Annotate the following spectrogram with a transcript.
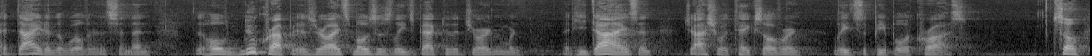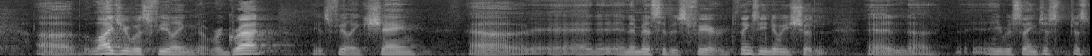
had died in the wilderness. And then the whole new crop of Israelites, Moses leads back to the Jordan when and he dies, and Joshua takes over and leads the people across. So uh, Elijah was feeling regret, he was feeling shame uh, in, the midst of his fear, things he knew he shouldn't. And uh, he was saying, just, just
